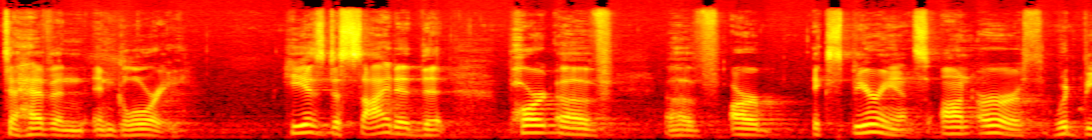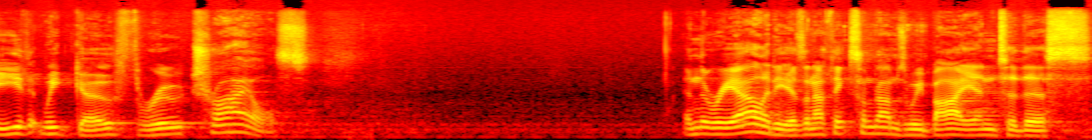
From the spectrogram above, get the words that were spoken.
to heaven in glory. He has decided that part of, of our experience on earth would be that we go through trials. And the reality is, and I think sometimes we buy into this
